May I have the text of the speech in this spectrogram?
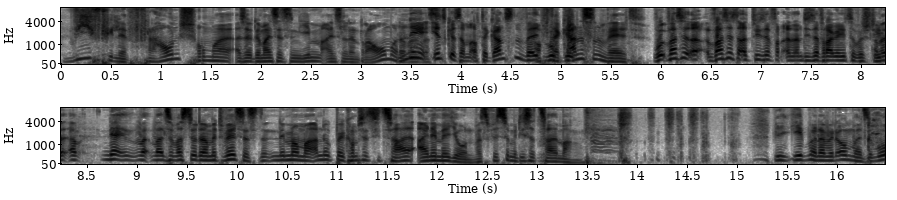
Wie viele Frauen schon mal, also du meinst jetzt in jedem einzelnen Raum oder Nee, was? insgesamt auf der ganzen Welt. auf der ganzen Welt. Wo, was ist, was ist an, dieser, an dieser Frage nicht zu verstehen? Aber, aber ne, also was du damit willst, jetzt nimm mal an, du bekommst jetzt die Zahl eine Million. Was willst du mit dieser Zahl machen? Wie geht man damit um? Also wo,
